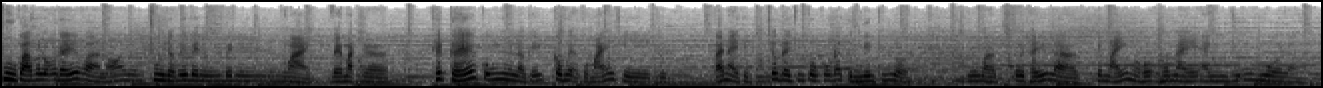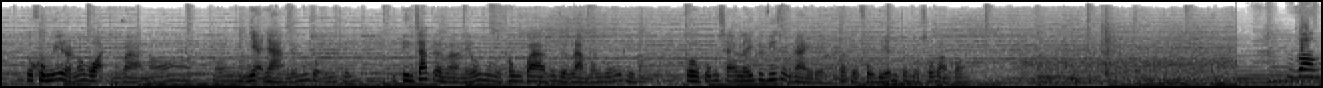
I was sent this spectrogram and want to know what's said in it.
chui qua cái lỗ đấy và nó chui ra phía bên bên ngoài. Về mặt ờ, thiết kế cũng như là cái công nghệ của máy thì, cái này thì trước đây chúng tôi cũng đã từng nghiên cứu rồi. Nhưng mà tôi thấy là cái máy mà hôm, hôm nay anh Vũ mua là tôi không nghĩ là nó gọn và nó nó nhẹ nhàng đến mức độ như thế. Thì tin chắc rằng là nếu như mà thông qua cái việc làm của anh Vũ thì tôi cũng sẽ lấy cái ví dụ này để có thể phổ biến cho một số bà con. Vâng,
